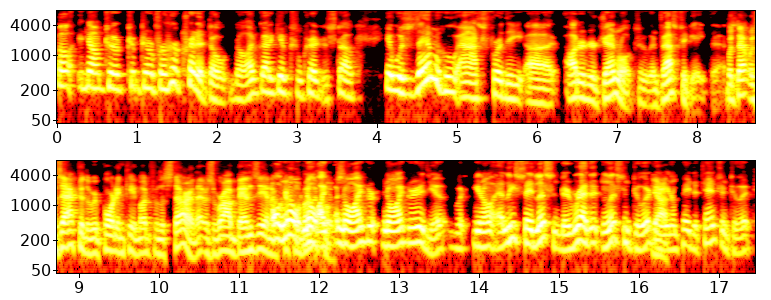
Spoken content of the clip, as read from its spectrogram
Well, now to, to, to, for her credit, though, Bill, I've got to give some credit to Stout. It was them who asked for the uh, Auditor General to investigate this. But that was after the reporting came out from the Star. That was Rob Benzie and oh no, no, I no, I no, I agree with you. But you know, at least they listened, they read it and listened to it, yeah. and, you know, paid attention to it,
